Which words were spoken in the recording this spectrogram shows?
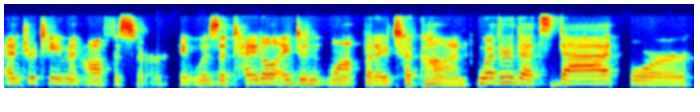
Entertainment Officer. It was a title I didn't want, but I took on. Whether that's that or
